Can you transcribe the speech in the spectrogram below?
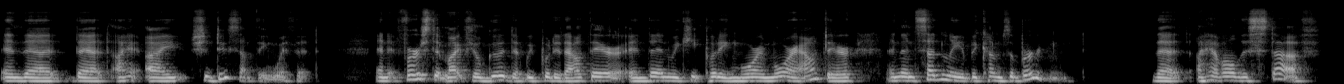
And that that I, I should do something with it. And at first, it might feel good that we put it out there, and then we keep putting more and more out there, and then suddenly it becomes a burden that I have all this stuff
